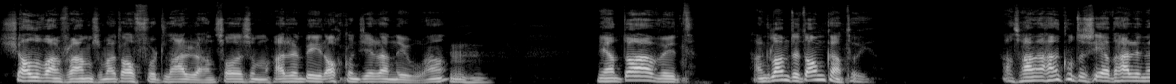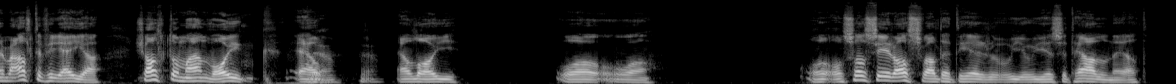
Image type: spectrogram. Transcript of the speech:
sjálvan fram som et offer til Herren, så det som Herren byr och kan göra nu. Ja? Mm -hmm. Men David, han glemte et omkant høy. Alltså han, han kunde se att Herren är med allt för eja, självt om han var av, ja, ja. av loj. Och, och, och, och så ser Osvald det här i Jesu talene att,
